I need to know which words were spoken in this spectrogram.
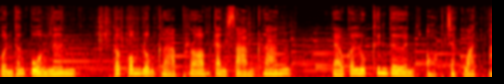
คนทั้งปวงนั้นก็ก้มลงกราบพร้อมกันสามครั้ง แล้วก็ลุกขึ้นเดินออกจากวัดไป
